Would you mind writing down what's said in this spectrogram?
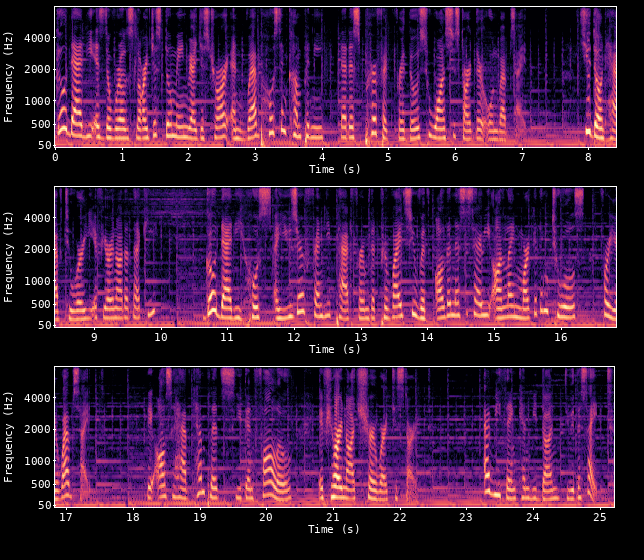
GoDaddy is the world's largest domain registrar and web hosting company that is perfect for those who wants to start their own website. You don't have to worry if you're not a techie. GoDaddy hosts a user friendly platform that provides you with all the necessary online marketing tools for your website. They also have templates you can follow if you're not sure where to start. Everything can be done through the site.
